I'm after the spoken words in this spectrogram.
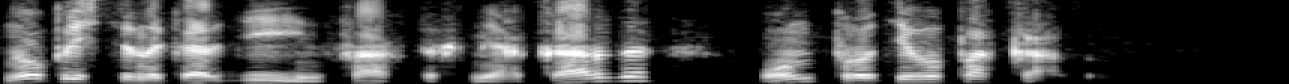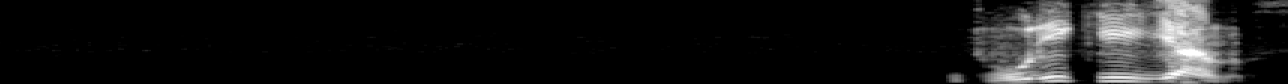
но при стенокардии и инфарктах миокарда он противопоказан. Двуликий янус.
